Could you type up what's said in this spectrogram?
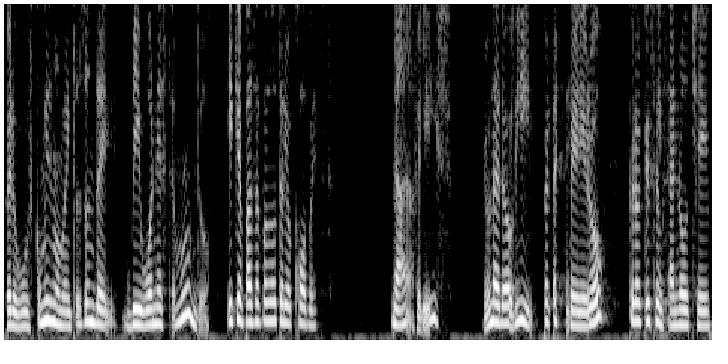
pero busco mis momentos donde vivo en este mundo. ¿Y qué pasa cuando te lo comes? Nada, feliz. Yo no feliz, pero, pero que esa noche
